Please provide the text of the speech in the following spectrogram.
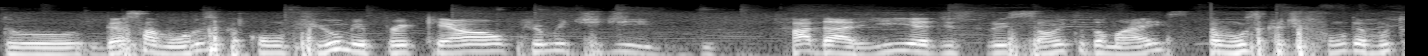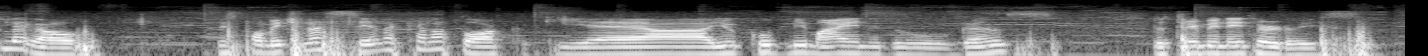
do dessa música com o filme, porque é um filme de, de radaria, destruição e tudo mais. A música de fundo é muito legal, principalmente na cena que ela toca, que é a You Could Be Mine do Guns do Terminator 2.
